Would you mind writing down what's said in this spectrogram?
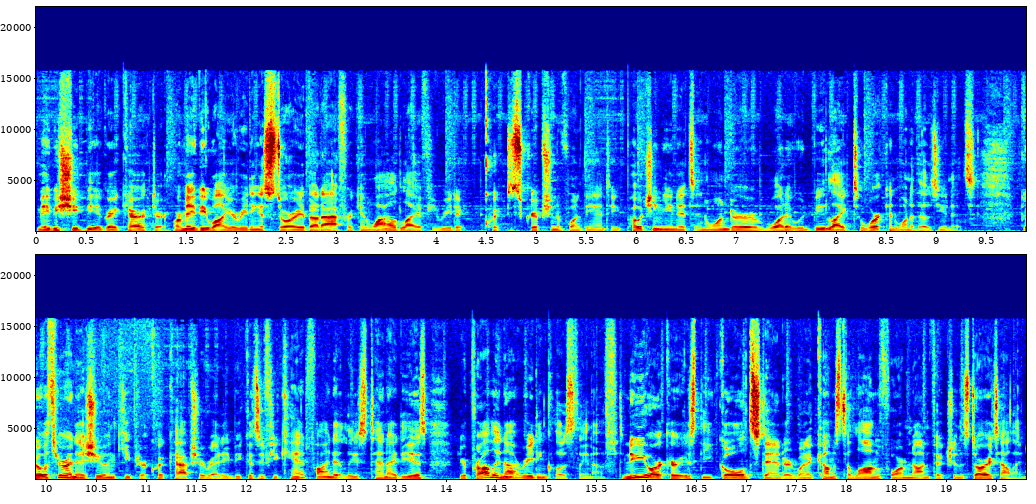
Maybe she'd be a great character. Or maybe while you're reading a story about African wildlife, you read a quick description of one of the antelope poaching units and wonder what it would be like to work in one of those units. Go through an issue and keep your quick capture ready because if you can't find at least 10 ideas, you're probably not reading closely enough. The New Yorker is the gold standard when it comes to long form nonfiction storytelling.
